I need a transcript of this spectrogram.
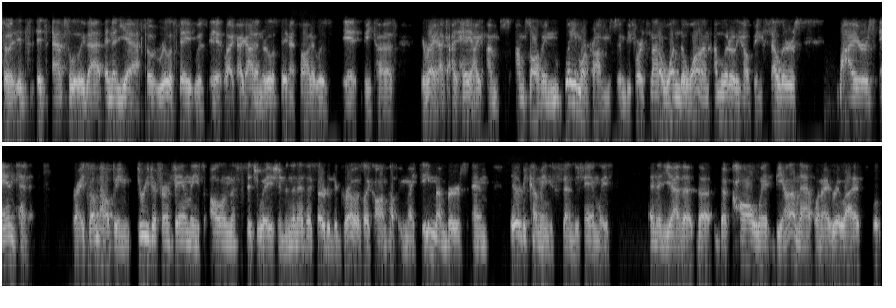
So it's it's absolutely that. And then yeah, so real estate was it. Like I got into real estate and I thought it was it because you're right. I, I, hey, I, I'm I'm solving way more problems than before. It's not a one to one. I'm literally helping sellers, buyers, and tenants right? So I'm helping three different families all in this situation. And then as I started to grow, it's like, oh, I'm helping my team members and they're becoming extended families. And then, yeah, the, the, the call went beyond that when I realized, well,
